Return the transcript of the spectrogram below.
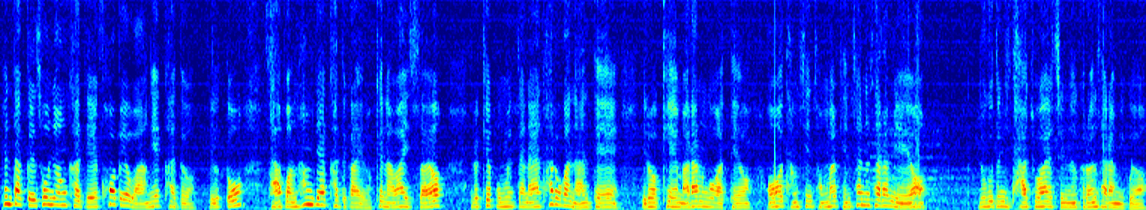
펜타클 소년 카드에 컵의 왕의 카드, 그리고 또 4번 황제 카드가 이렇게 나와 있어요. 이렇게 보면 있잖아요. 타로가 나한테 이렇게 말하는 것 같아요. 어, 당신 정말 괜찮은 사람이에요. 누구든지 다 좋아할 수 있는 그런 사람이고요.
